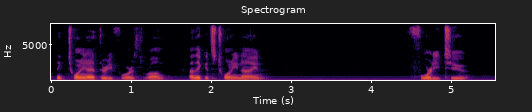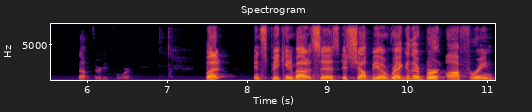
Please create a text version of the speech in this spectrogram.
I think 2934 is wrong. I think it's 2942, not 34. But in speaking about it, says, It shall be a regular burnt offering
